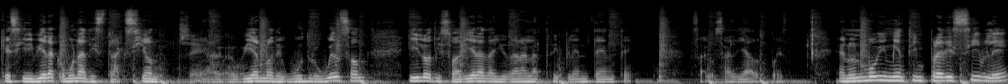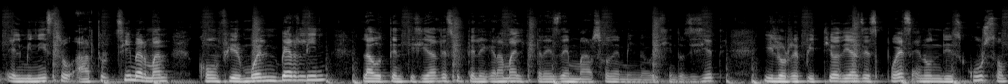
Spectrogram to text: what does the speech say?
que sirviera como una distracción Sí, al gobierno de Woodrow Wilson y lo disuadiera de ayudar a la Triple Entente, o sea, los aliados, pues. En un movimiento impredecible, el ministro Arthur Zimmerman confirmó en Berlín la autenticidad de su telegrama el 3 de marzo de 1917 y lo repitió días después en un discurso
